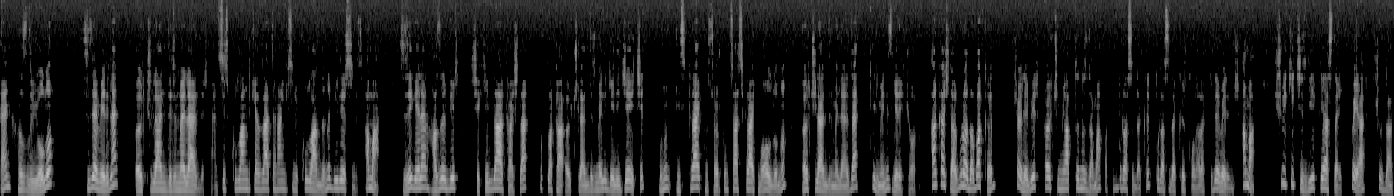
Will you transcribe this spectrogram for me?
en hızlı yolu size verilen ölçülendirmelerdir. Yani siz kullanırken zaten hangisini kullandığını bilirsiniz. Ama size gelen hazır bir şekilde arkadaşlar mutlaka ölçülendirmeli geleceği için bunun inscribe mi circumscribe mi olduğunu ölçülendirmelerden bilmeniz gerekiyor. Arkadaşlar burada bakın şöyle bir ölçüm yaptığınız zaman bakın burası da 40 burası da 40 olarak bize verilmiş. Ama şu iki çizgiyi kıyaslayın veya şuradan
